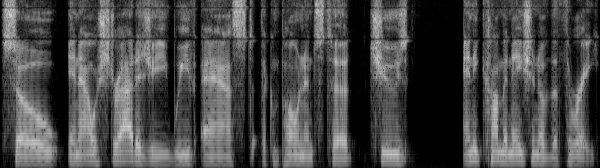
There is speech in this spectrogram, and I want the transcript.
So, in our strategy, we've asked the components to choose any combination of the three.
